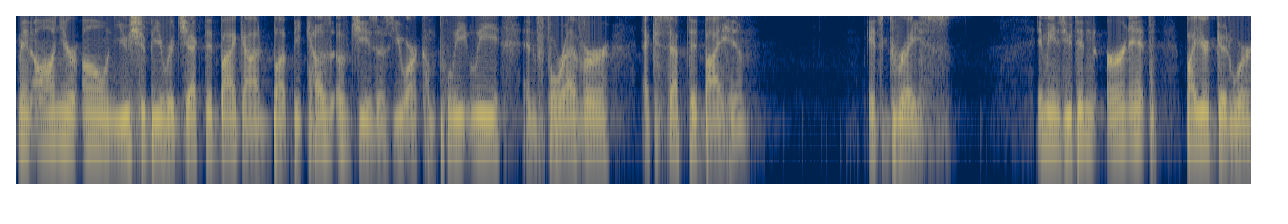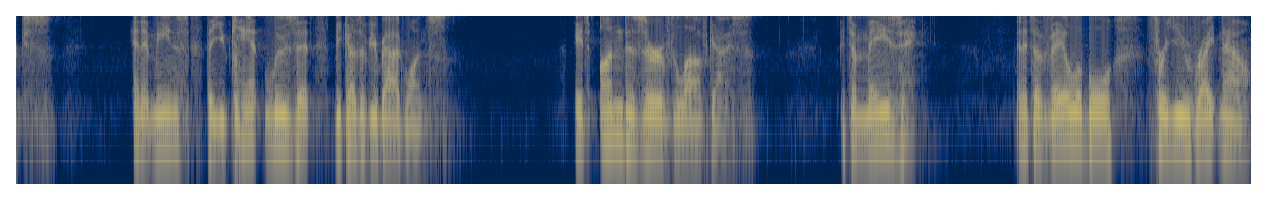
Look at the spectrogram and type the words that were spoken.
Man, on your own, you should be rejected by God, but because of Jesus, you are completely and forever accepted by Him. It's grace. It means you didn't earn it by your good works, and it means that you can't lose it because of your bad ones. It's undeserved love, guys. It's amazing, and it's available for you right now.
